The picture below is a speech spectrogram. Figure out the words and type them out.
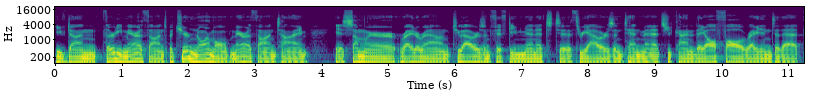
You've done 30 marathons, but your normal marathon time is somewhere right around two hours and 50 minutes to three hours and 10 minutes. You kind of, they all fall right into that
